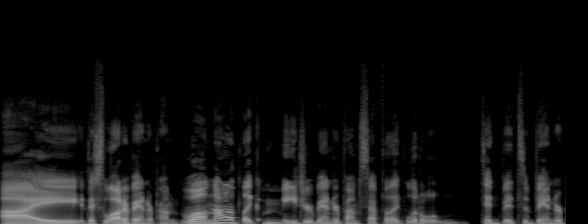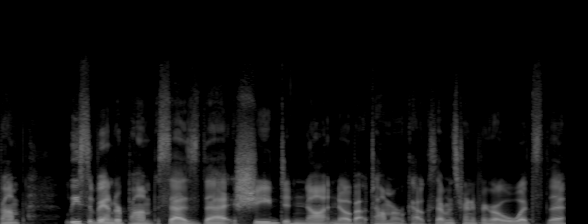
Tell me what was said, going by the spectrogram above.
I there's a lot of Vanderpump. Well, not like major Vanderpump stuff, but like little tidbits of Vanderpump. Lisa Vanderpump says that she did not know about Tom and Raquel because everyone's trying to figure out well, what's the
